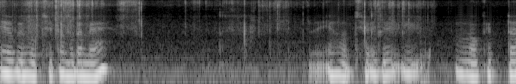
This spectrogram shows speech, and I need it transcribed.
এভাবে হচ্ছে এটা আমরা নেয়। হচ্ছে যে লকেটটা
